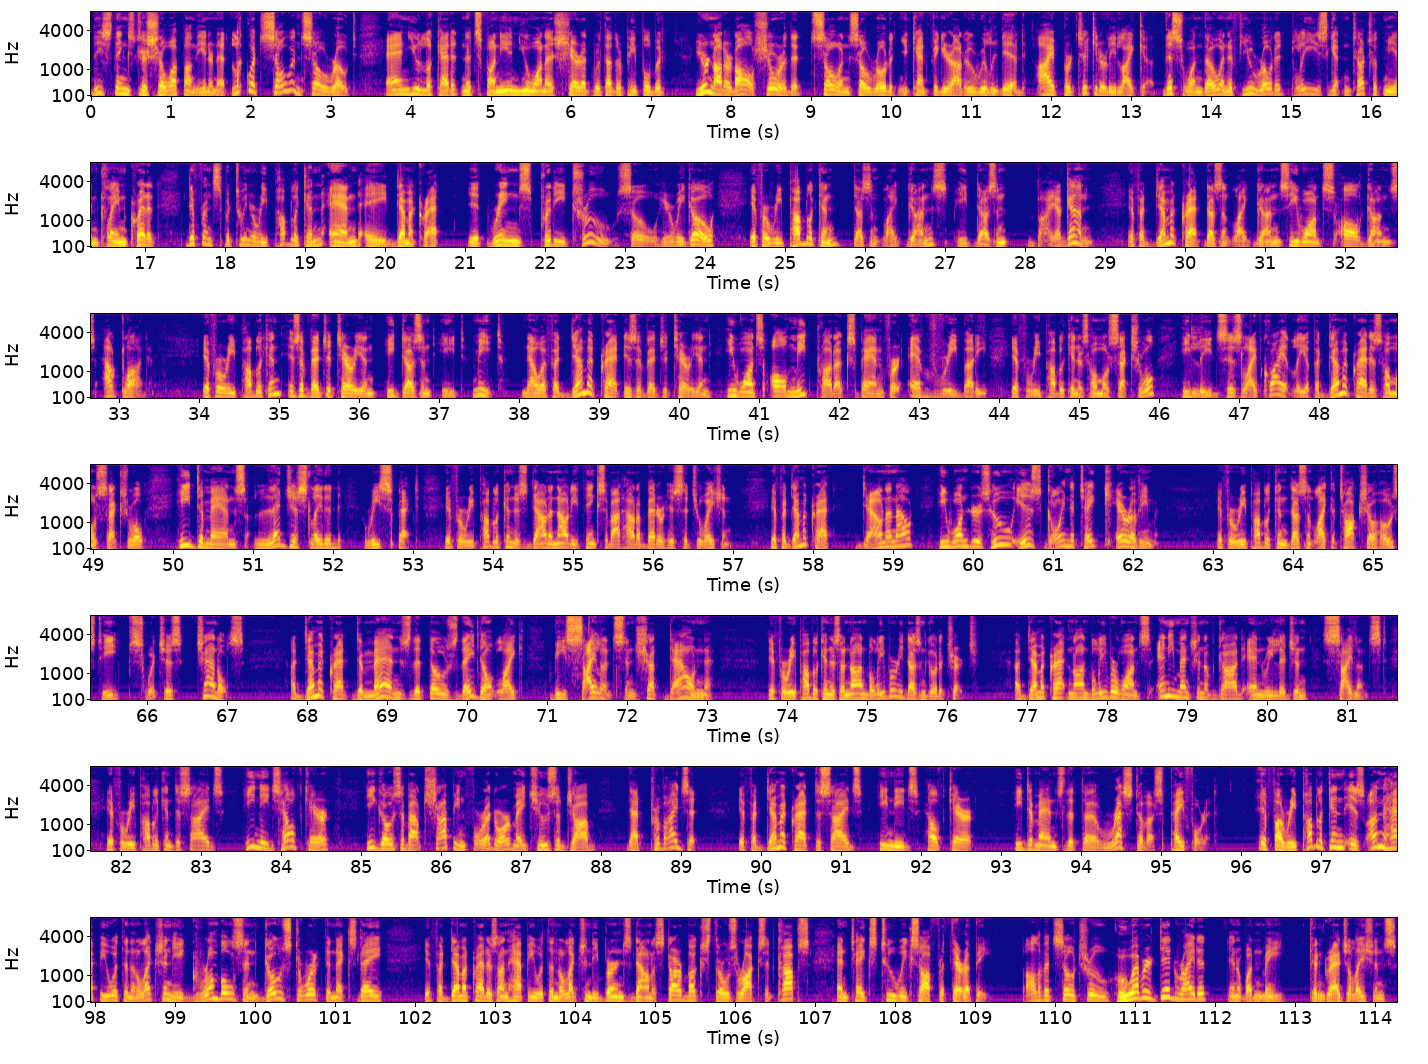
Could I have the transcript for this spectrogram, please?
These things just show up on the internet. Look what so and so wrote. And you look at it and it's funny and you want to share it with other people, but you're not at all sure that so and so wrote it and you can't figure out who really did. I particularly like uh, this one, though, and if you wrote it, please get in touch with me and claim credit. Difference between a Republican and a Democrat. It rings pretty true, so here we go. If a Republican doesn't like guns, he doesn't buy a gun. If a Democrat doesn't like guns, he wants all guns outlawed. If a Republican is a vegetarian, he doesn't eat meat. Now, if a Democrat is a vegetarian, he wants all meat products banned for everybody. If a Republican is homosexual, he leads his life quietly. If a Democrat is homosexual, he demands legislated respect. If a Republican is down and out, he thinks about how to better his situation. If a Democrat down and out, he wonders who is going to take care of him. If a Republican doesn't like a talk show host, he switches channels. A Democrat demands that those they don't like be silenced and shut down. If a Republican is a non believer, he doesn't go to church. A Democrat non believer wants any mention of God and religion silenced. If a Republican decides he needs health care, he goes about shopping for it or may choose a job that provides it. If a Democrat decides he needs health care, he demands that the rest of us pay for it. If a Republican is unhappy with an election, he grumbles and goes to work the next day. If a Democrat is unhappy with an election, he burns down a Starbucks, throws rocks at cops, and takes two weeks off for therapy. All of it's so true. Whoever did write it, and it wasn't me, congratulations.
